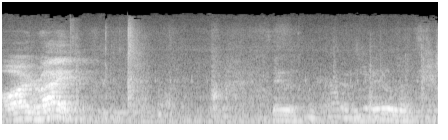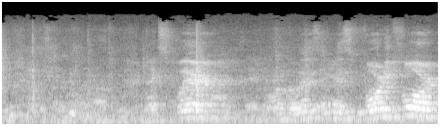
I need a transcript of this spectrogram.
All right. Next player on the list is 44.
